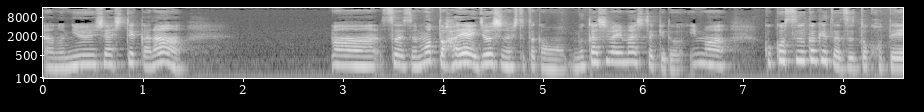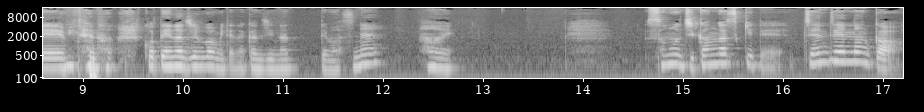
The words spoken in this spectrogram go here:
あの入社してからまあそうですね。もっと早い上司の人とかも昔はいましたけど今ここ数ヶ月はずっと固定みたいな固定な順番みたいな感じになってますね。はい。その時間が好きで全然なんか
